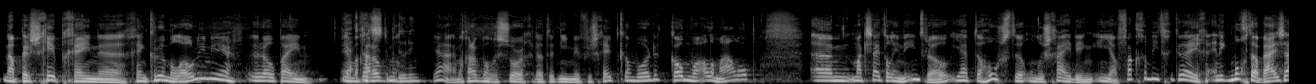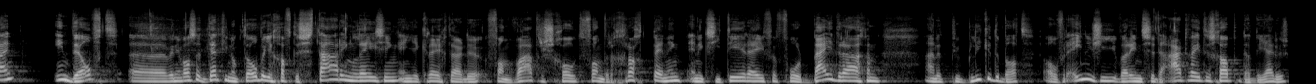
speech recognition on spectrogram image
nou per schip geen, uh, geen krummel olie meer Europa in. Ja, en we gaan ook de bedoeling. Nog, ja, en we gaan ook nog eens zorgen dat het niet meer verscheept kan worden. Komen we allemaal op. Um, maar ik zei het al in de intro, jij hebt de hoogste onderscheiding in jouw vakgebied gekregen. En ik mocht daarbij zijn in Delft. Uh, wanneer was het? 13 oktober. Je gaf de staringlezing en je kreeg daar de Van Waterschoot van der Grachtpenning. En ik citeer even, voor bijdragen aan het publieke debat over energie... waarin ze de aardwetenschap, dat ben jij dus,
